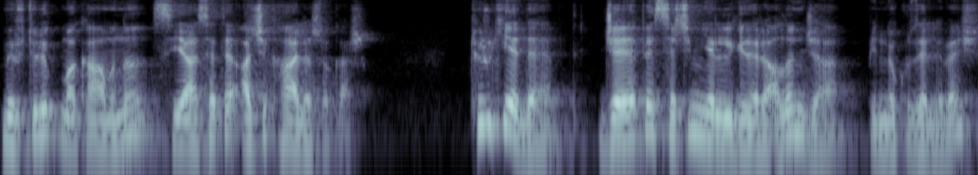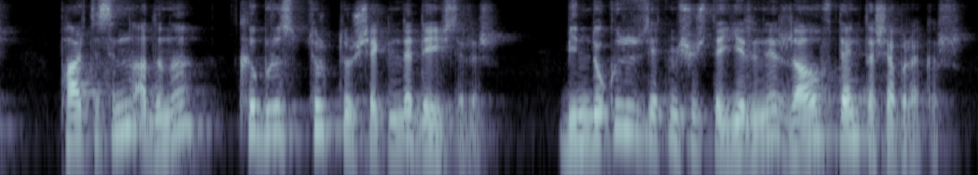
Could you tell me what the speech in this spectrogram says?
müftülük makamını siyasete açık hale sokar. Türkiye'de CHP seçim yenilgileri alınca 1955 partisinin adını Kıbrıs Türktür şeklinde değiştirir. 1973'te yerini Rauf Denktaş'a bırakır.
